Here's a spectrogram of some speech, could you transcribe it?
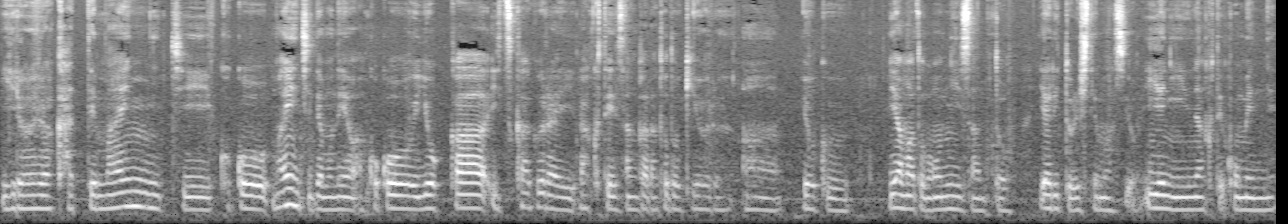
いろいろ買って毎日ここ毎日でもねえわ。ここ4日5日ぐらい楽天さんから届きよる。あよく大和のお兄さんとやり取りしてますよ。家にいなくてごめんね。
